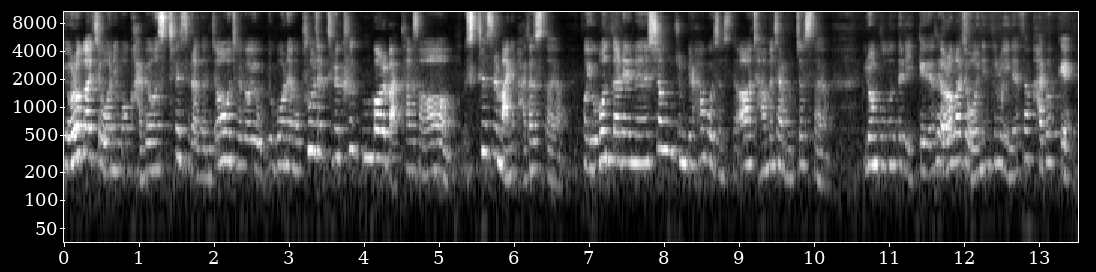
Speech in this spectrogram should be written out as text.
여러 가지 원인 뭐 가벼운 스트레스라든지 어 제가 요, 요번에 뭐 프로젝트를 큰 걸 맡아서 스트레스를 많이 받았어요. 어, 요번 달에는 시험 준비를 하고 있었어요. 아 잠을 잘 못 잤어요. 이런 부분들이 있게 돼서 여러 가지 원인들로 인해서 가볍게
